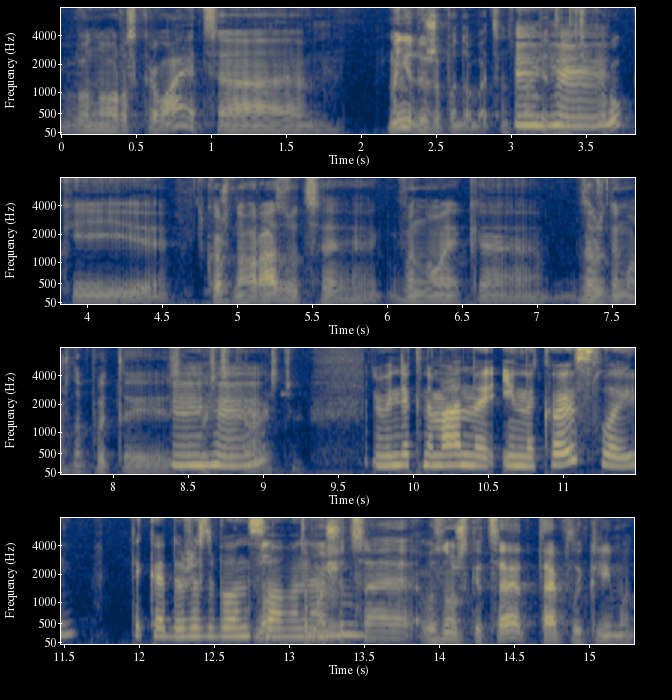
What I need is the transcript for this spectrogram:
воно розкривається. Мені дуже подобається насправді uh-huh. третій круг, і кожного разу це вино, яке завжди можна пити з якоюсь uh-huh. цікавістю. Він, як на мене, і не кислий, Таке дуже збалансоване. Ну, Тому що це знову ж таки це теплий клімат,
